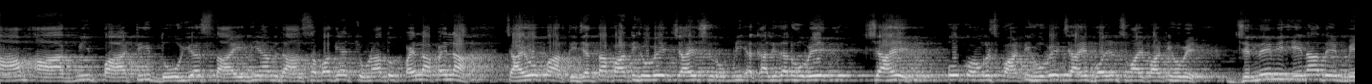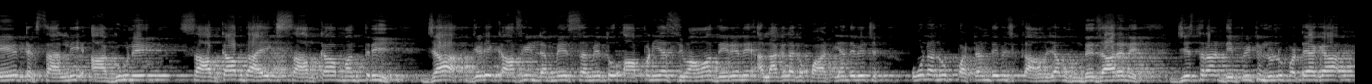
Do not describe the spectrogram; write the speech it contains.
ਆਮ ਆਦਮੀ ਪਾਰਟੀ 2027 ਦੀਆਂ ਵਿਧਾਨ ਸਭਾ ਦੀਆਂ ਚੋਣਾਂ ਤੋਂ ਪਹਿਲਾਂ ਪਹਿਲਾਂ ਚਾਹੇ ਉਹ ਭਾਰਤੀ ਜਨਤਾ ਪਾਰਟੀ ਹੋਵੇ, ਚਾਹੇ ਸ਼੍ਰੋਮਣੀ ਅਕਾਲੀ ਦਲ ਹੋਵੇ, ਚਾਹੇ ਉਹ ਕਾਂਗਰਸ ਪਾਰਟੀ ਹੋਵੇ, ਚਾਹੇ ਬਹੁਜਨ ਸਮਾਜ ਪਾਰਟੀ ਹੋਵੇ ਜਿੰਨੇ ਵੀ ਇਹਨਾਂ ਦੇ ਮੇਨ ਟਕਸਾਲੀ ਆਗੂ ਨੇ, ਸਾਬਕਾ ਵਿਧਾਇਕ, ਸਾਬਕਾ ਮੰਤਰੀ ਜਾਂ ਜਿਹੜੇ ਕਾਫੀ ਲੰਮੇ ਸਮੇਂ ਤੋਂ ਆਪਣੀਆਂ ਸੇਵਾਵਾਂ ਦੇ ਰਹੇ ਨੇ ਅਲੱਗ-ਅਲੱਗ ਪਾਰਟੀਆਂ ਦੇ ਵਿੱਚ, ਉਹਨਾਂ ਨੂੰ ਪਟਣ ਦੇ ਵਿੱਚ ਕਾਮਯਾਬ ਹੁੰਦੇ ਜਾ ਰਹੇ ਨੇ। ਜਿਸ ਤਰ੍ਹਾਂ ਡਿਪਟੀ ਢਿੱਲੋਂ ਨੂੰ ਪਟਿਆ ਗਿਆ,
